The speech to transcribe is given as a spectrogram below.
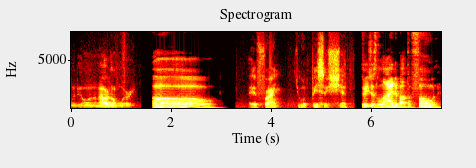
We'll do it in an hour. Don't worry. Oh. Hey, Frank, you a piece of shit. So he just lied about the phone.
